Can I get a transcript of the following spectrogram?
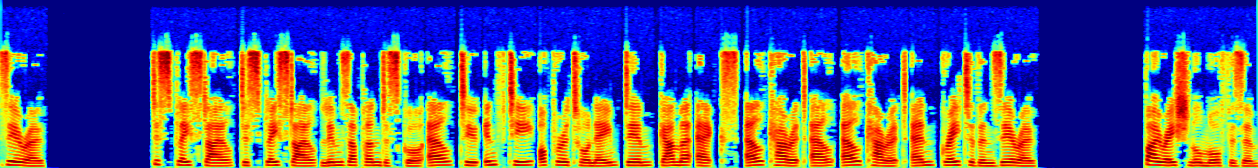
0 display style display style limsup underscore l to inf t operator name dim gamma x l caret l l caret n greater than zero. Birational morphism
